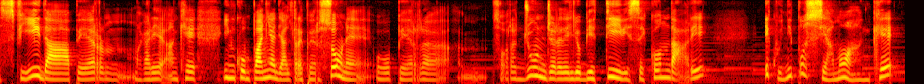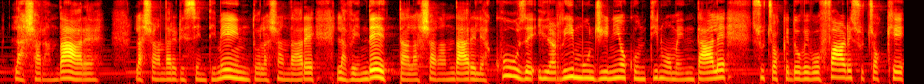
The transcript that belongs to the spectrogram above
sfida, per magari anche in compagnia di altre persone o per mm, so, raggiungere degli obiettivi secondari e quindi possiamo anche lasciare andare, lasciare andare il risentimento, lasciare andare la vendetta, lasciare andare le accuse, il rimuginio continuo mentale su ciò che dovevo fare, su ciò che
